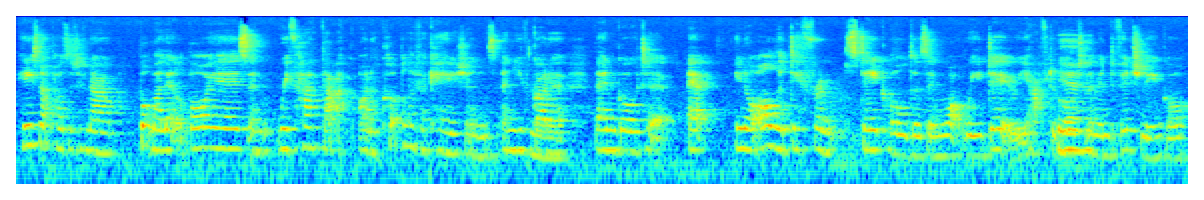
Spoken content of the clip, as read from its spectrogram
he's not positive now but my little boy is and we've had that on a couple of occasions and you've got to then go to uh, you know all the different stakeholders in what we do you have to go Yeah. to them individually and go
